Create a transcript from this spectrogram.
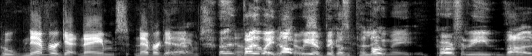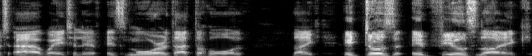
who never get named never get Yeah. named Uh, in- by the way, in not weird because of polygamy. Perfectly valid uh, way to live. It's more that the whole, like, it does. It feels like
